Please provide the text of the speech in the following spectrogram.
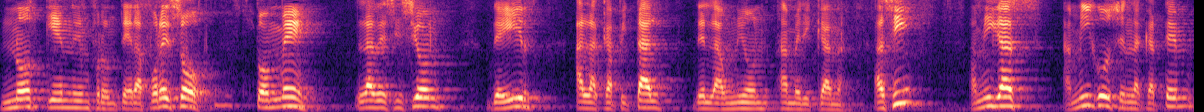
no tienen frontera. Por eso tomé la decisión de ir a la capital de la Unión Americana. Así, amigas, amigos en la CATEM,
